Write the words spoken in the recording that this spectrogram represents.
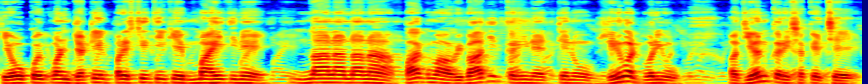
તેઓ કોઈપણ જટિલ પરિસ્થિતિ કે માહિતીને નાના નાના ભાગમાં વિભાજિત કરીને તેનું ઝીણવટભર્યું અધ્યયન કરી શકે છે.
